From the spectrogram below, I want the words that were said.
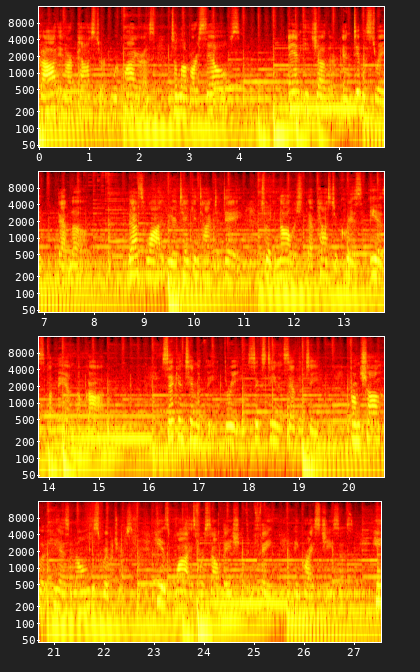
God and our pastor require us to love ourselves and each other and demonstrate that love. That's why we are taking time today to acknowledge that Pastor Chris is a man of God. 2 Timothy 3 16 and 17. From childhood, he has known the scriptures. He is wise for salvation through faith in Christ Jesus. He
